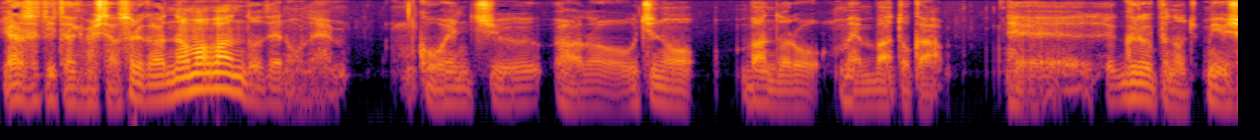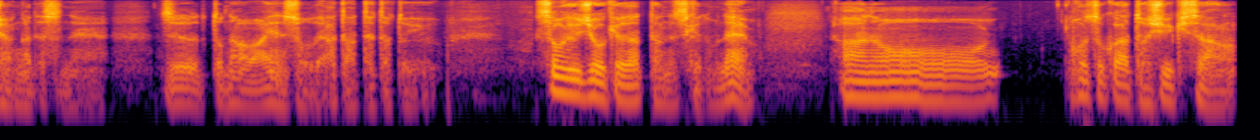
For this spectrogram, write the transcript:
やらせていただきました。それから生バンドでのね公演中あのうちのバンドのメンバーとか、えー、グループのミュージシャンがですねずっと生演奏で当たってたというそういう状況だったんですけどもね。あのー、細川俊之さん、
